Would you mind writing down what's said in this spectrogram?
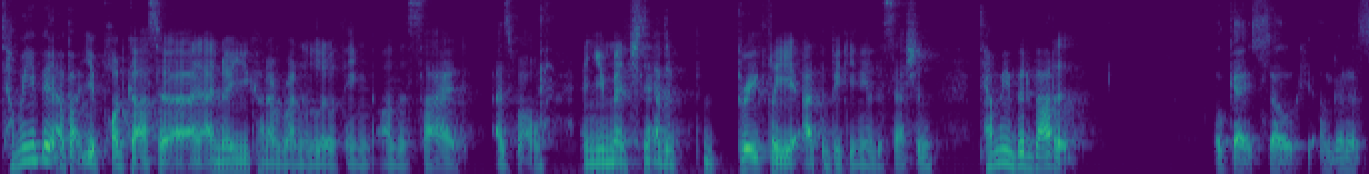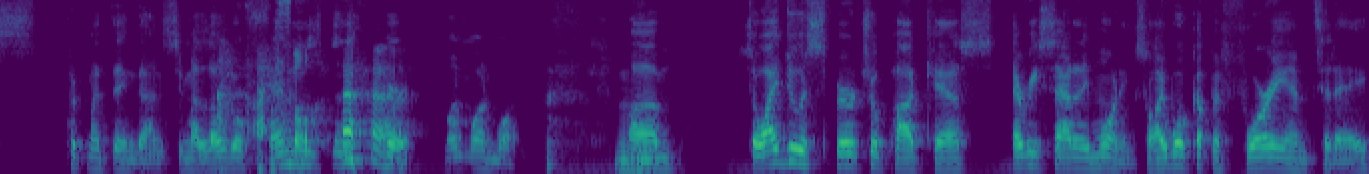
tell me a bit about your podcast. So I, I know you kind of run a little thing on the side as well. And you mentioned to briefly at the beginning of the session. Tell me a bit about it Okay, so I'm gonna put my thing down. See my logo, friends one one one. Mm-hmm. Um, so I do a spiritual podcast every Saturday morning. So I woke up at 4 a.m. today,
